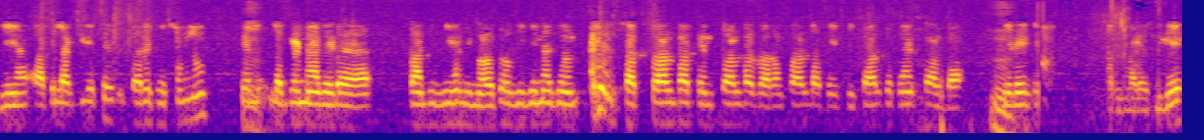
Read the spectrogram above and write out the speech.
ਜੀਆਂ ਅੱਗ ਲੱਗ ਗਈ ਇੱਥੇ ਸਾਰੇ ਸਿਸਟਮ ਨੂੰ ਤੇ ਲੱਗਣ ਨਾਲ ਜਿਹੜਾ ਪੰਜ ਜੀਆਂ ਦੀ ਮੌਤ ਹੋ ਗਈ ਜਿਨ੍ਹਾਂ ਚੋਂ 7 ਸਾਲ ਦਾ 3 ਸਾਲ ਦਾ 12 ਸਾਲ ਦਾ 33 ਸਾਲ ਤੇ 65 ਸਾਲ ਦਾ ਜਿਹੜੇ ਕਰਨ ਵਾਲੇ ਸੀਗੇ।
